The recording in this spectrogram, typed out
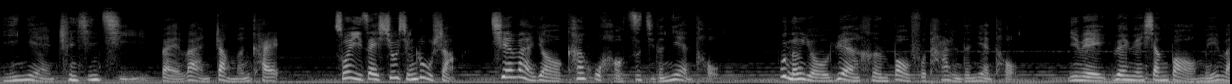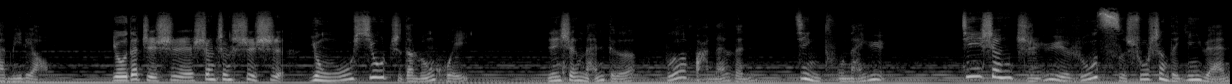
一念嗔心起，百万障门开。所以在修行路上，千万要看护好自己的念头，不能有怨恨报复他人的念头，因为冤冤相报没完没了，有的只是生生世世永无休止的轮回。人生难得。佛法难闻，净土难遇。今生只遇如此殊胜的因缘，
